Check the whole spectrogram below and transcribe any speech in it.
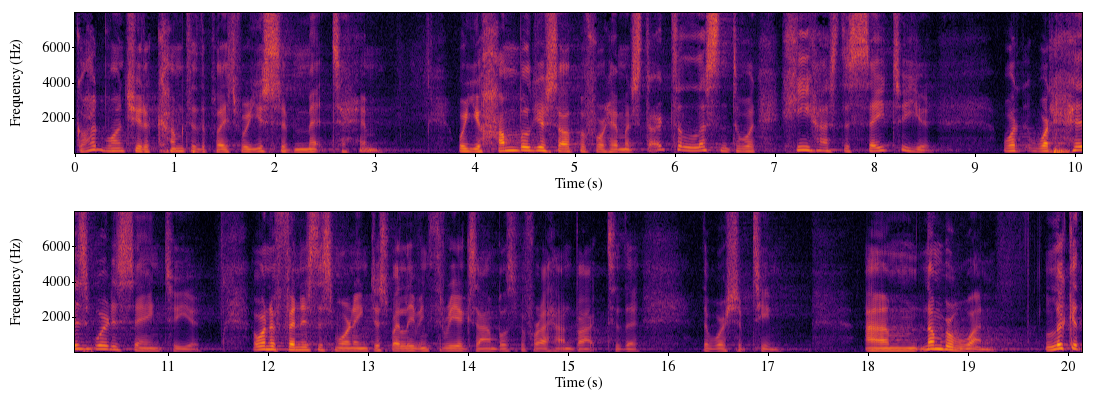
God wants you to come to the place where you submit to Him where you humble yourself before Him and start to listen to what He has to say to you, what, what His Word is saying to you. I want to finish this morning just by leaving three examples before I hand back to the, the worship team. Um, number one, look at,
